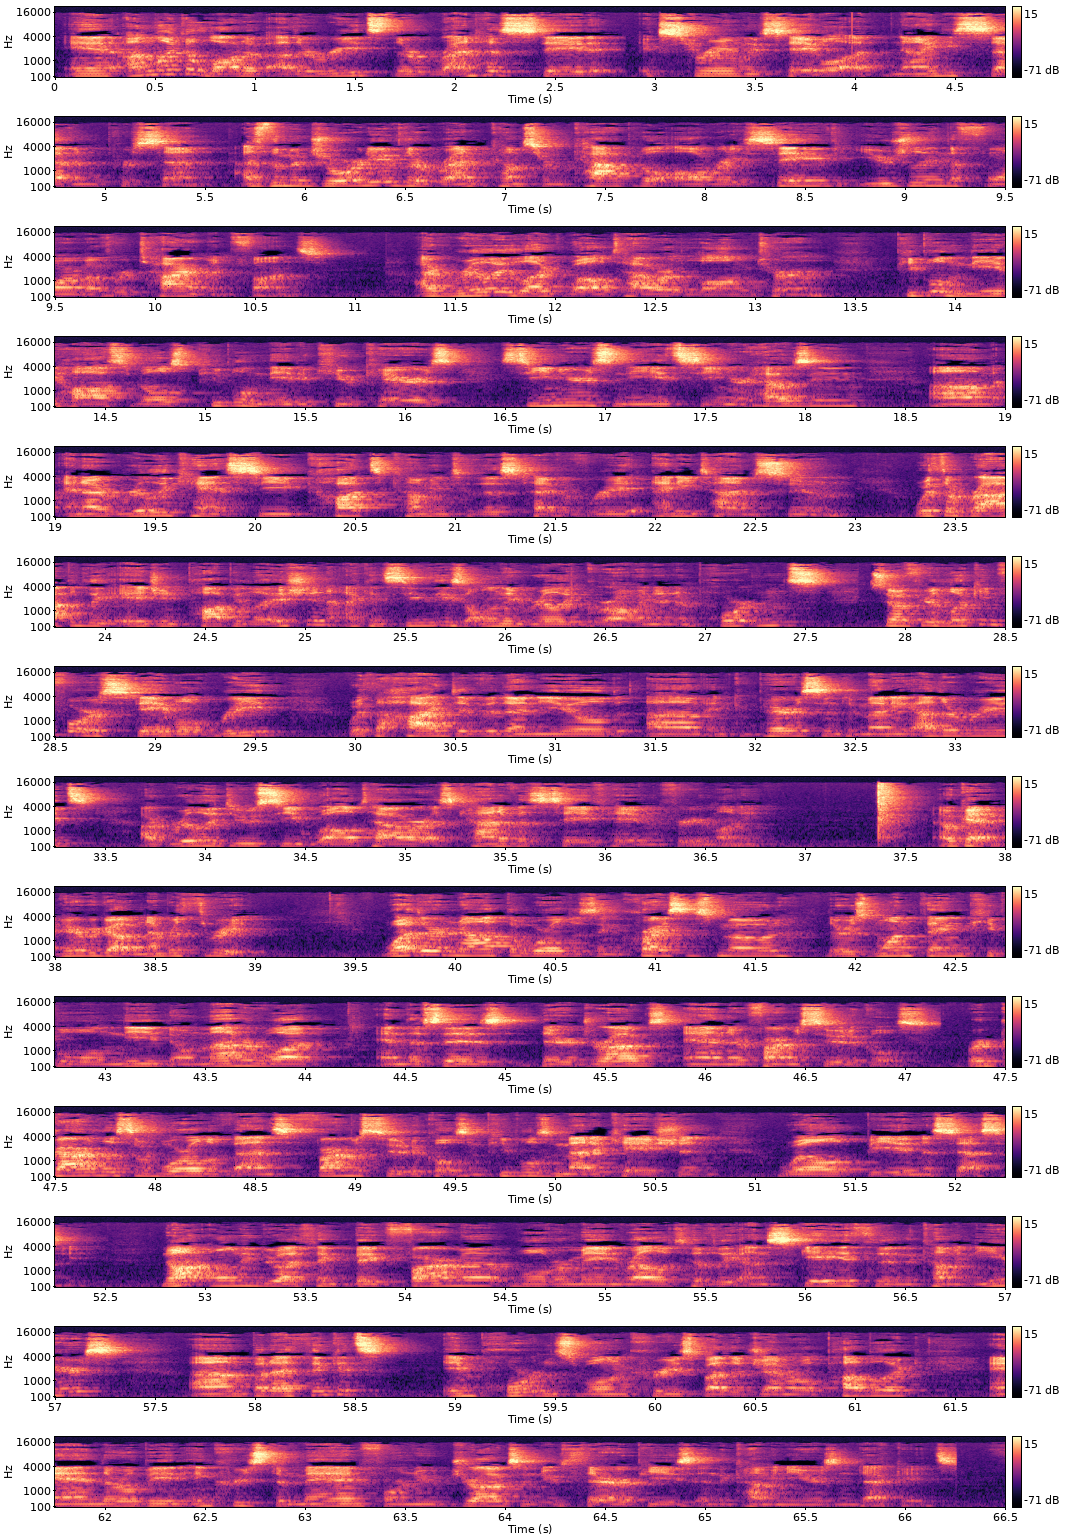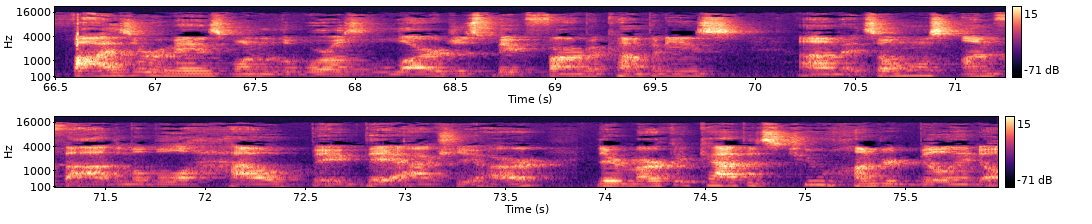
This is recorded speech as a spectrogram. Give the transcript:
And unlike a lot of other REITs, their rent has stayed extremely stable at 97%, as the majority of their rent comes from capital already saved, usually in the form of retirement funds. I really like Welltower long term. People need hospitals, people need acute cares, seniors need senior housing, um, and I really can't see cuts coming to this type of REIT anytime soon. With a rapidly aging population, I can see these only really growing in importance. So if you're looking for a stable REIT with a high dividend yield um, in comparison to many other REITs, I really do see Welltower as kind of a safe haven for your money. Okay, here we go. Number three. Whether or not the world is in crisis mode, there's one thing people will need no matter what, and this is their drugs and their pharmaceuticals. Regardless of world events, pharmaceuticals and people's medication will be a necessity. Not only do I think big pharma will remain relatively unscathed in the coming years, um, but I think its importance will increase by the general public and there will be an increased demand for new drugs and new therapies in the coming years and decades. Pfizer remains one of the world's largest big pharma companies. Um, it's almost unfathomable how big they actually are. Their market cap is $200 billion,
